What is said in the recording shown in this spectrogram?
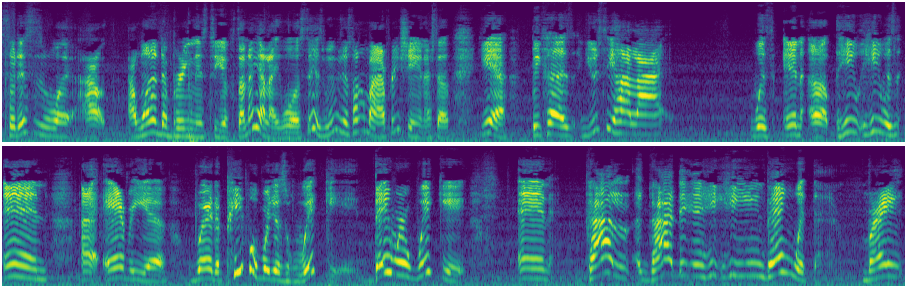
So this is what I I wanted to bring this to you because I know y'all like, well, sis, we were just talking about appreciating ourselves. Yeah, because you see how Lot was in a he he was in an area where the people were just wicked. They were wicked, and God God didn't he, he didn't bang with them, right?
